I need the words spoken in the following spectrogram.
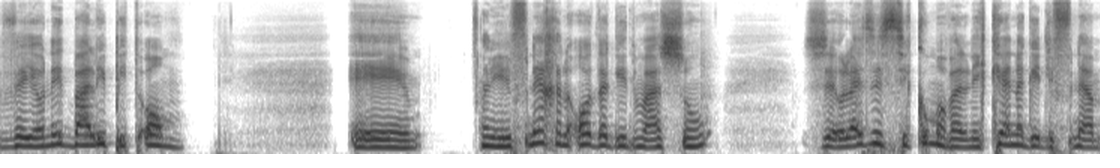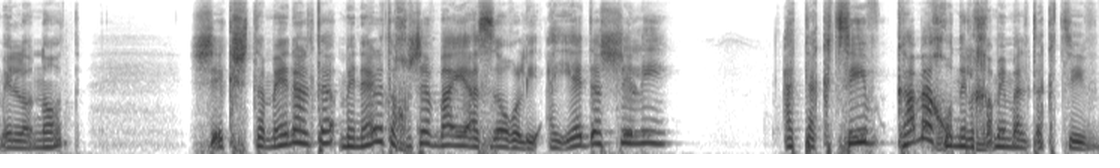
ויונית באה לי פתאום. אה, אני לפני כן עוד אגיד משהו, שאולי זה סיכום, אבל אני כן אגיד לפני המלונות, שכשאתה מנהל, מנהל אתה חושב מה יעזור לי, הידע שלי, התקציב, כמה אנחנו נלחמים על תקציב?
